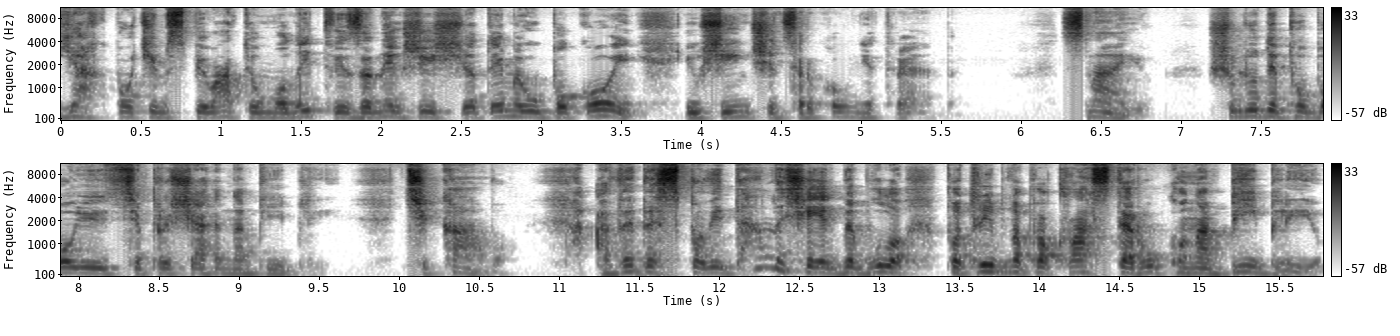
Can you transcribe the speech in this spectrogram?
Як потім співати у молитві за них же святими у покої і всі інші церковні треба? Знаю, що люди побоюються присяги на Біблії. Цікаво, А ви би сповідалися, якби було потрібно покласти руку на Біблію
